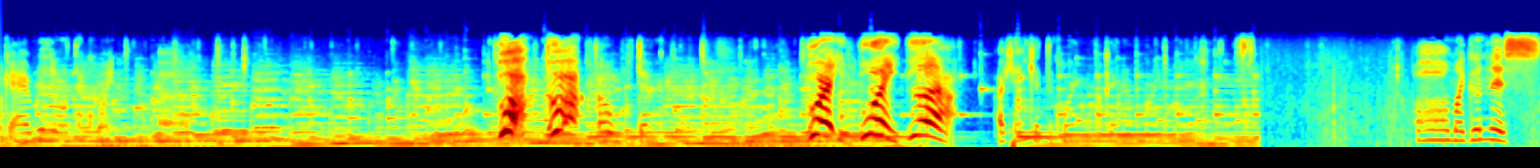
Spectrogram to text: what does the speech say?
Okay, I really want that Hoi! Hoi! Ah! I can't get the coin. Okay, never mind. Oh my goodness.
